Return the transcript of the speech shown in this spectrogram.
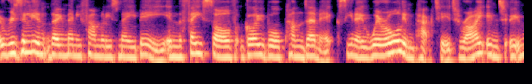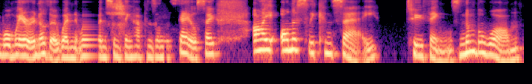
resilient though many families may be, in the face of global pandemics, you know, we're all impacted, right, into in one way or another when when something happens on the scale. So, I honestly can say two things. Number one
